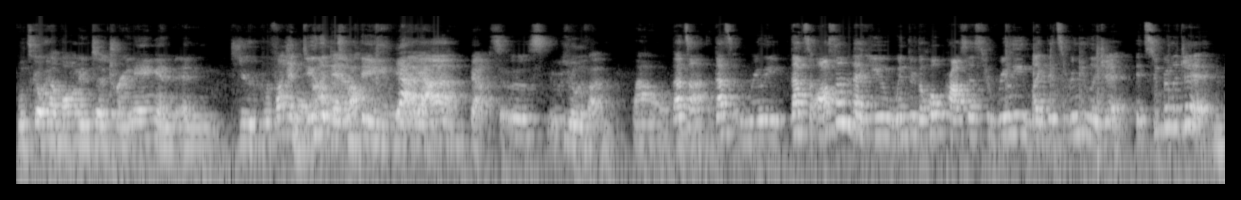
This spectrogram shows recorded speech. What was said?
let's go headlong into training and and do the professional and do the damn well. thing. Yeah, yeah, yeah. So it was it was really fun. Wow, that's a, that's really that's awesome that you went through the whole process to really like it's really legit. It's super legit. Mm.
